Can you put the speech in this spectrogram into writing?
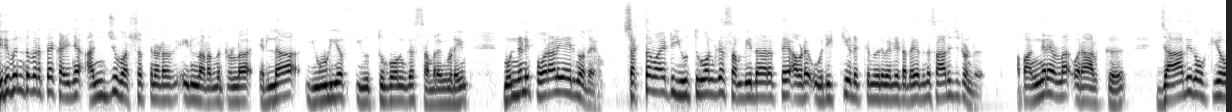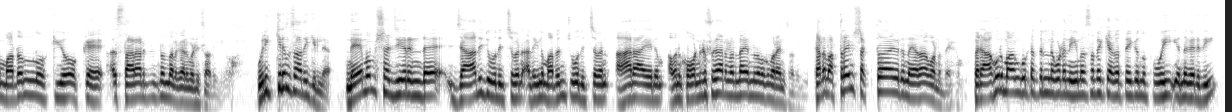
തിരുവനന്തപുരത്തെ കഴിഞ്ഞ അഞ്ചു വർഷത്തിനിടയിൽ നടന്നിട്ടുള്ള എല്ലാ U D F youth Congress സമരങ്ങളുടെയും മുന്നണി പോരാളിയായിരുന്നു അദ്ദേഹം. ശക്തമായിട്ട് യൂത്ത് കോൺഗ്രസ് സംവിധാനത്തെ അവിടെ ഒരുക്കിയെടുക്കുന്നതിന് വേണ്ടിയിട്ട് അദ്ദേഹത്തിന് സാധിച്ചിട്ടുണ്ട്. അപ്പൊ അങ്ങനെയുള്ള ഒരാൾക്ക് ജാതി നോക്കിയോ മതം നോക്കിയോ ഒക്കെ സ്ഥാനാർത്ഥിത്വം നൽകാൻ വേണ്ടി സാധിക്കുമോ? ഒരിക്കലും സാധിക്കില്ല. നേമം ഷജീറിന്റെ ജാതി ചോദിച്ചവൻ അല്ലെങ്കിൽ മതം ചോദിച്ചവൻ ആരായാലും അവൻ കോൺഗ്രസ്സുകാരനല്ല എന്ന് നമുക്ക് പറയാൻ സാധിക്കും. കാരണം അത്രയും ശക്തമായ ഒരു നേതാവാണ് അദ്ദേഹം. ഇപ്പൊ രാഹുൽ മാങ്കൂട്ടത്തിന്റെ കൂടെ നിയമസഭയ്ക്കകത്തേക്കൊന്ന് പോയി എന്ന് കരുതി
